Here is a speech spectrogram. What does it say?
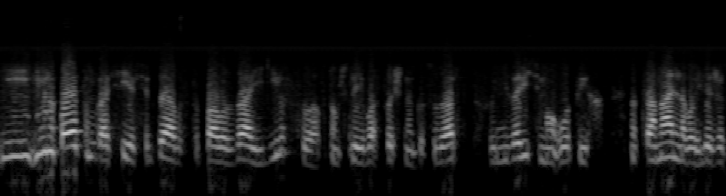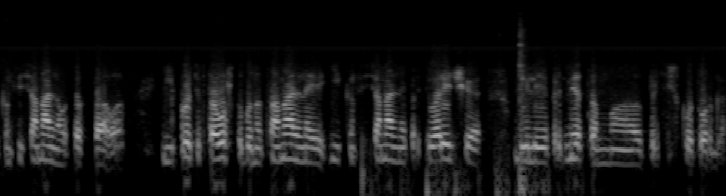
И именно поэтому Россия всегда выступала за единство, в том числе и восточных государств, независимо от их национального или же конфессионального состава, и против того, чтобы национальные и конфессиональные противоречия были предметом э, политического торга.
